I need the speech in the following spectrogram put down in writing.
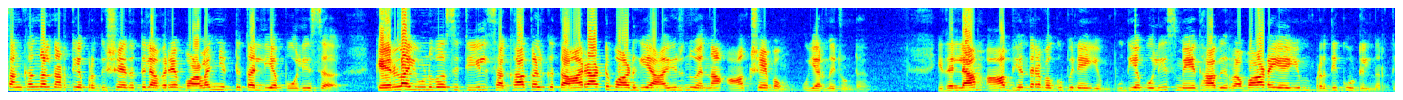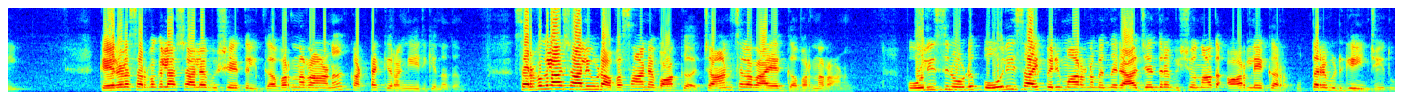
സംഘങ്ങൾ നടത്തിയ പ്രതിഷേധത്തിൽ അവരെ വളഞ്ഞിട്ട് തല്ലിയ പോലീസ് കേരള യൂണിവേഴ്സിറ്റിയിൽ സഖാക്കൾക്ക് താരാട്ട് പാടുകയായിരുന്നു എന്ന ആക്ഷേപം ഉയർന്നിട്ടുണ്ട്. ഇതെല്ലാം ആഭ്യന്തര വകുപ്പിനെയും പുതിയ പോലീസ് മേധാവി റവാഡയെയും പ്രതിക്കൂട്ടിൽ നിർത്തി. കേരള സർവകലാശാല വിഷയത്തിൽ ഗവർണറാണ് കട്ടക്കിറങ്ങിയിരിക്കുന്നത്. സർവകലാശാലയുടെ അവസാന വാക്ക് ചാൻസലറായ ഗവർണറാണ്. പോലീസിനോട് പോലീസായി പെരുമാറണമെന്ന് രാജേന്ദ്ര വിശ്വനാഥ് ആർലേക്കർ ഉത്തരവിടുകയും ചെയ്തു.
